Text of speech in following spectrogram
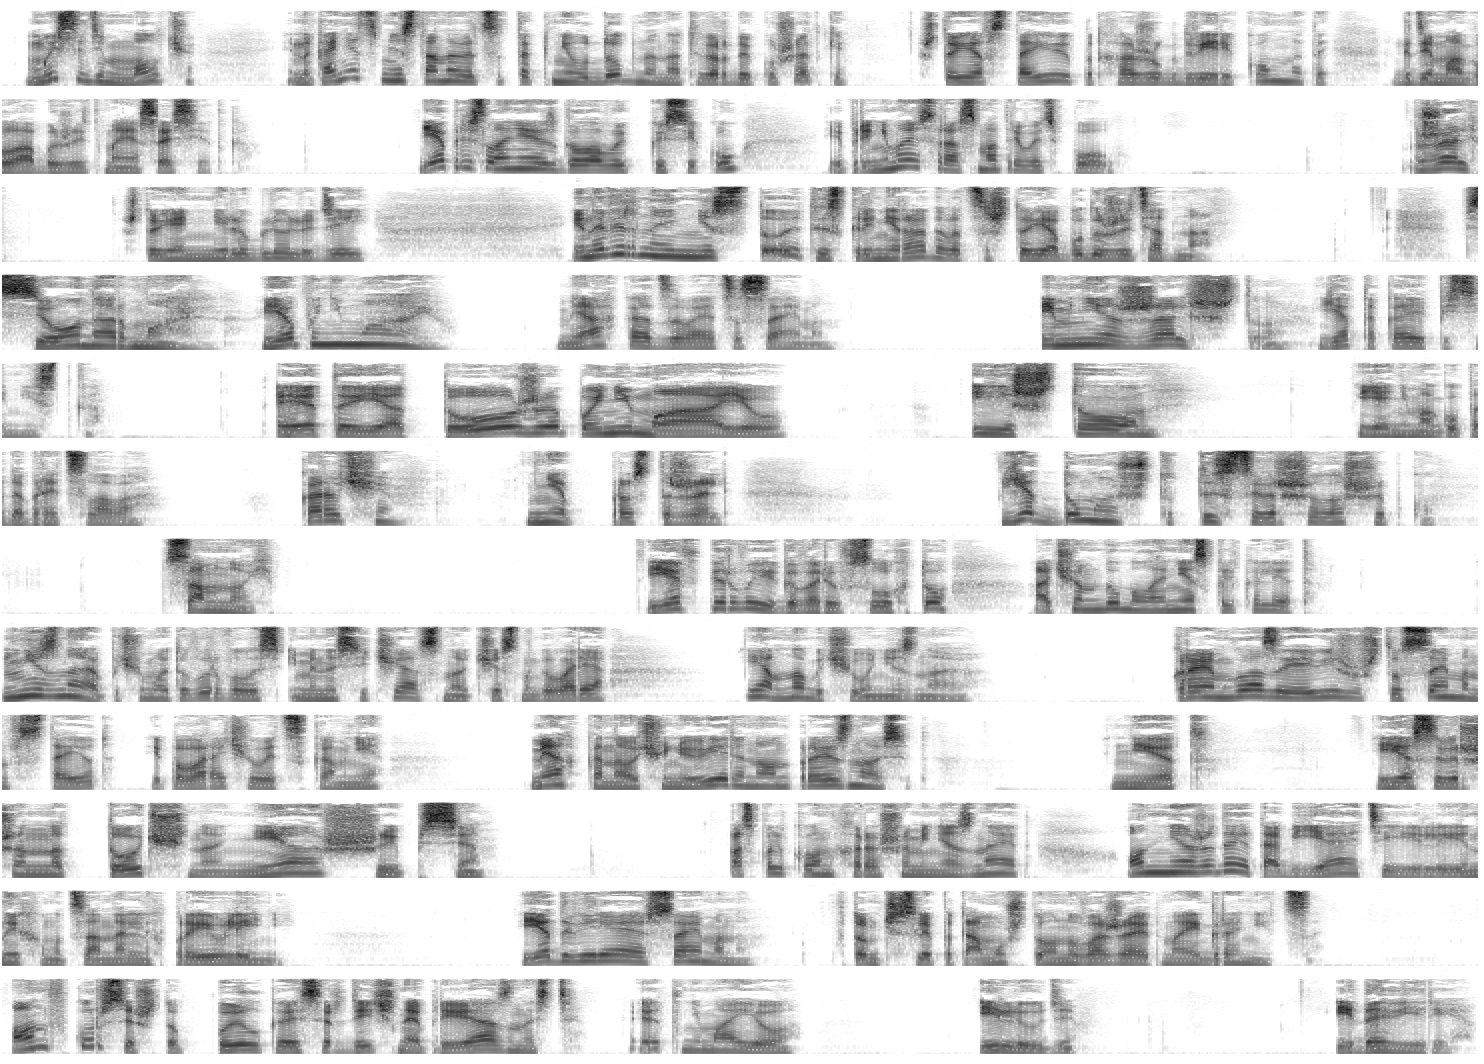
Мы сидим молча, и, наконец, мне становится так неудобно на твердой кушетке, что я встаю и подхожу к двери комнаты, где могла бы жить моя соседка. Я прислоняюсь головой к косяку и принимаюсь рассматривать пол. Жаль, что я не люблю людей, и, наверное, не стоит искренне радоваться, что я буду жить одна. «Все нормально, я понимаю», — мягко отзывается Саймон. «И мне жаль, что я такая пессимистка». Это я тоже понимаю. И что... Я не могу подобрать слова. Короче, мне просто жаль. Я думаю, что ты совершил ошибку. Со мной. Я впервые говорю вслух то, о чем думала несколько лет. Не знаю, почему это вырвалось именно сейчас, но, честно говоря, я много чего не знаю. Краем глаза я вижу, что Саймон встает и поворачивается ко мне. Мягко, но очень уверенно он произносит. «Нет, я совершенно точно не ошибся». Поскольку он хорошо меня знает, он не ожидает объятий или иных эмоциональных проявлений. Я доверяю Саймону, в том числе потому, что он уважает мои границы. Он в курсе, что пылкая сердечная привязанность — это не мое. И люди — и доверие.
